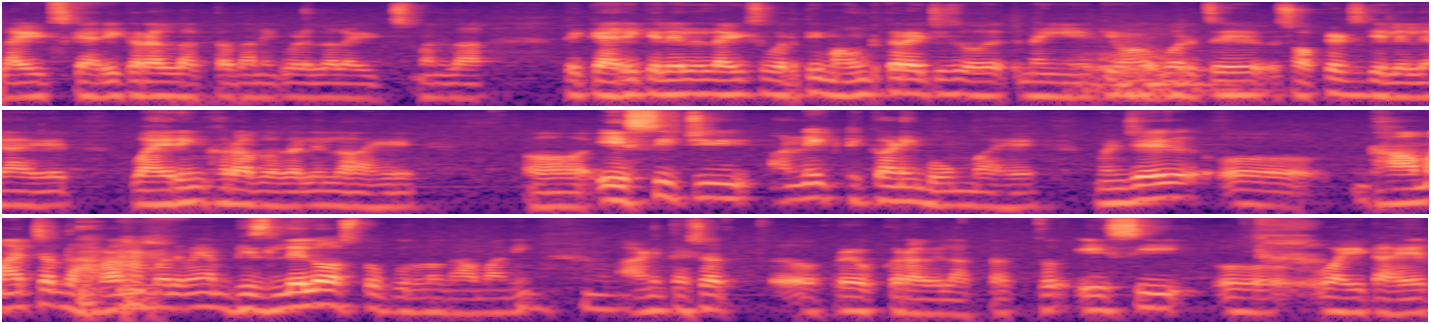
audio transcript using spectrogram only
लाईट्स कॅरी करायला लागतात अनेक वेळेला लाईट्स म्हणला. ते कॅरी केलेले लाईट्स वरती माउंट करायची सोय नाही आहे किंवा वरचे सॉकेट्स गेलेले आहेत वायरिंग खराब झालेलं आहे. ए सीची अनेक ठिकाणी बोंब आहे. म्हणजे घामाच्या धारांमध्ये म्हणजे भिजलेलो असतो पूर्ण घामाने. आणि त्याच्यात प्रयोग करावे लागतात. तर ए सी वाईट आहेत.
